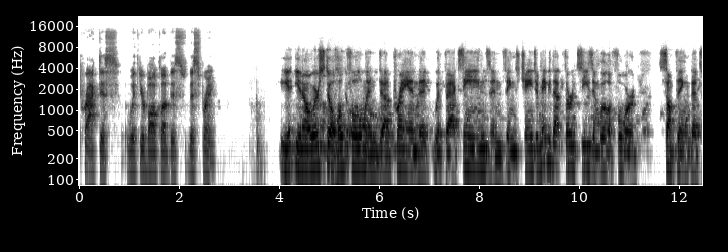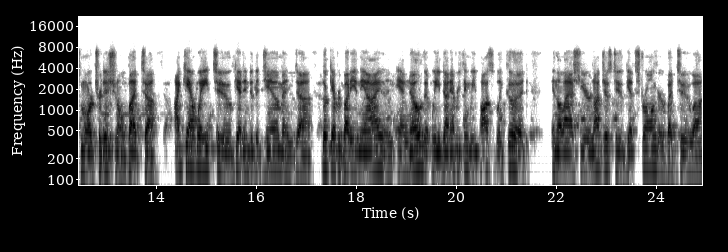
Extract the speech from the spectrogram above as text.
practice with your ball club this this spring? You, know, we're still hopeful and uh, praying that with vaccines and things change, and maybe that third season will afford something that's more traditional. But uh, I can't wait to get into the gym and uh, look everybody in the eye and, and know that we've done everything we possibly could in the last year, not just to get stronger, but to uh,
